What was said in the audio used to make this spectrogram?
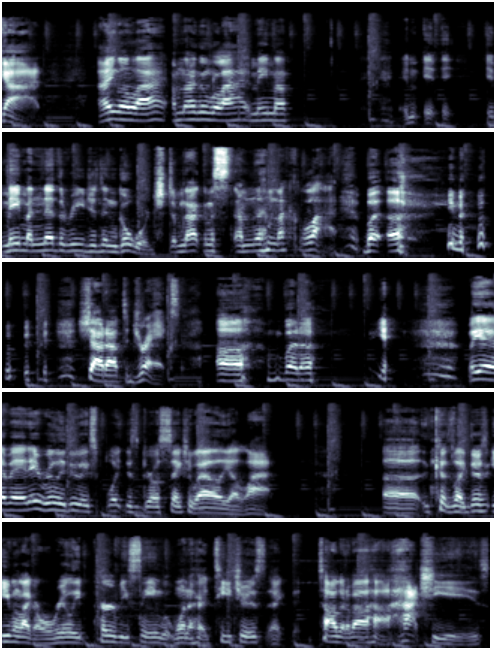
God, I ain't gonna lie. I'm not gonna lie. It made my it, it, made my nether regions engorged. I'm not gonna I'm, I'm not gonna lie, but uh, you know, shout out to Drax. Uh, but uh, yeah, but yeah, man, they really do exploit this girl's sexuality a lot. Uh, because like there's even like a really pervy scene with one of her teachers, like talking about how hot she is.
